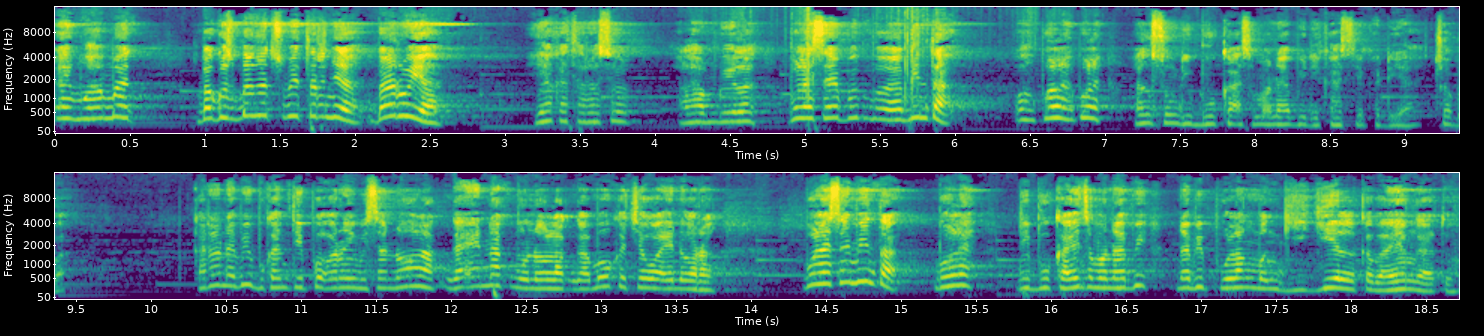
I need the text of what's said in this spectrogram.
eh Muhammad bagus banget sweaternya, baru ya? Ya kata Rasul, Alhamdulillah, boleh saya minta? Oh boleh, boleh. Langsung dibuka sama Nabi dikasih ke dia, coba. Karena Nabi bukan tipe orang yang bisa nolak, gak enak mau nolak, gak mau kecewain orang. Boleh saya minta? Boleh. Dibukain sama Nabi, Nabi pulang menggigil, kebayang gak tuh?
